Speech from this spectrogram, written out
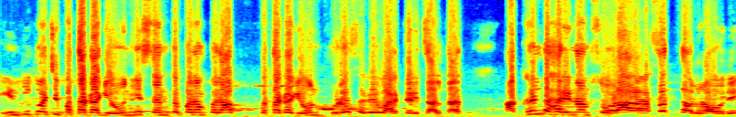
हिंदुत्वाची पताका घेऊन ही संत परंपरा पताका घेऊन पुढे सगळे वारकरी चालतात. अखंड हरिनाम सोहळा असाच चालू राहू दे.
